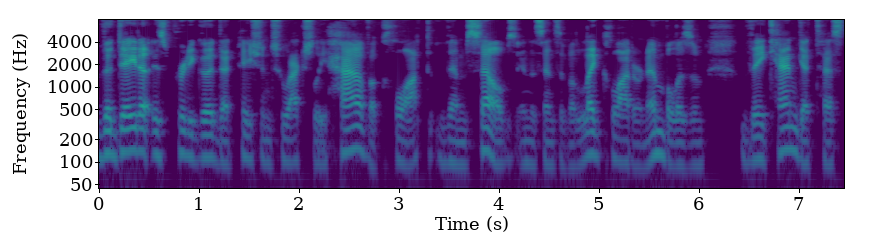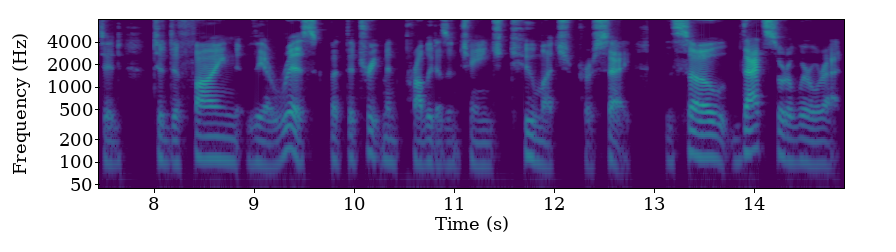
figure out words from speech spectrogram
The data is pretty good that patients who actually have a clot themselves, in the sense of a leg clot or an embolism, they can get tested to define their risk, but the treatment probably doesn't change too much per se. So that's sort of where we're at.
